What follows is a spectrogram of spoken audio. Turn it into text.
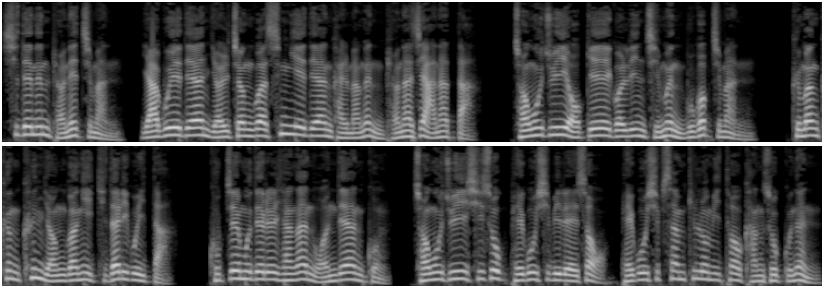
시대는 변했지만 야구에 대한 열정과 승리에 대한 갈망은 변하지 않았다. 정우주의 어깨에 걸린 짐은 무겁지만 그만큼 큰 영광이 기다리고 있다. 국제 무대를 향한 원대한 꿈. 정우주의 시속 151에서 153km 강속구는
